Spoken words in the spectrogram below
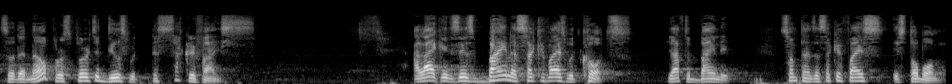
So that now prosperity deals with the sacrifice. I like it. It says, bind a sacrifice with cords. You have to bind it. Sometimes the sacrifice is stubborn.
